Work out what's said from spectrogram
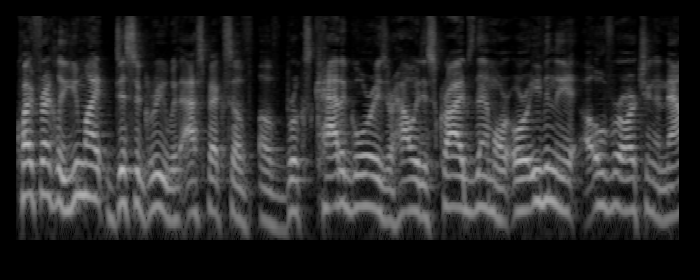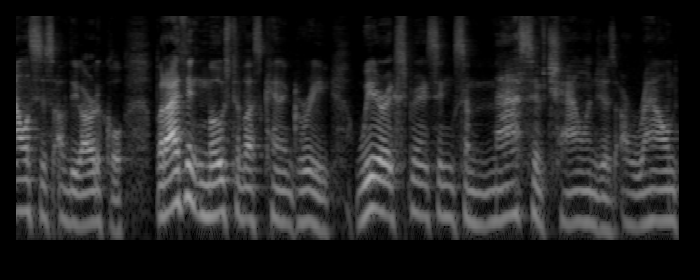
Quite frankly, you might disagree with aspects of, of Brooks' categories or how he describes them or, or even the overarching analysis of the article, but I think most of us can agree we are experiencing some massive challenges around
